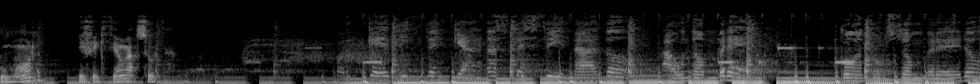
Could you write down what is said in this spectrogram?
humor y ficción absurda. Porque dicen que han asesinado a un hombre con un sombrero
